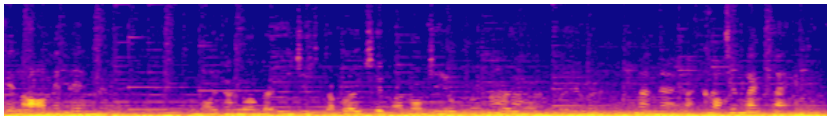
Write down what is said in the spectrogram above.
គេល្អមែនទេ mọi thằng nom tại y chỉ tập lấy chiết ăn nom chỉ lúc đây ហ្នឹងហើយអត់ខុសផ្លែផ្លែអូ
